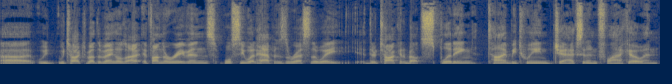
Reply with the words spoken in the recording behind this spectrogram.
Uh, we we talked about the Bengals. I, if I'm the Ravens, we'll see what happens the rest of the way. They're talking about splitting time between Jackson and Flacco, and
